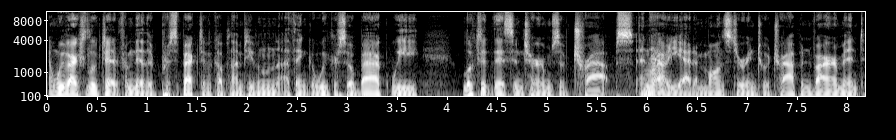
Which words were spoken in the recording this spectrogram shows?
and we've actually looked at it from the other perspective a couple times. Even I think a week or so back, we looked at this in terms of traps and how you add a monster into a trap environment,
